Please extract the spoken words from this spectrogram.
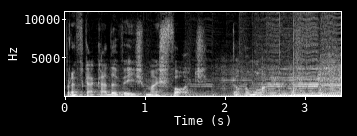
para ficar cada vez mais forte. Então vamos lá.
